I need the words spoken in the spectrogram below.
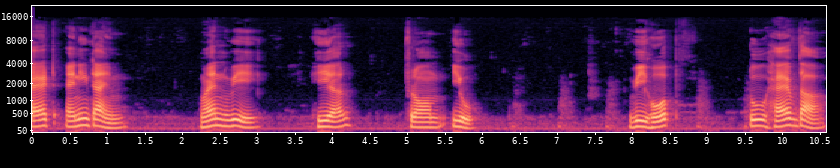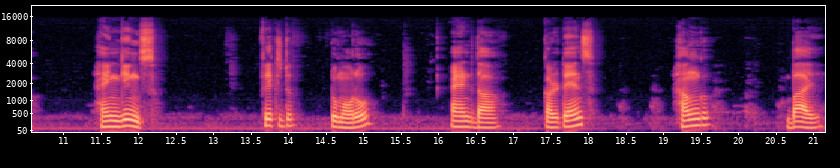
at any time when we hear from you we hope to have the hangings fixed tomorrow and the curtains hung by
